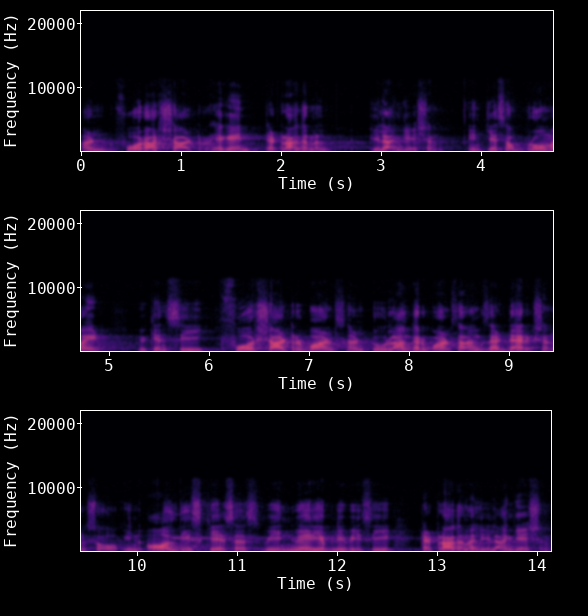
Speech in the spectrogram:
and 4 are shorter again tetragonal elongation. In case of bromide you can see 4 shorter bonds and 2 longer bonds along z direction. So, in all these cases we invariably we see tetragonal elongation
